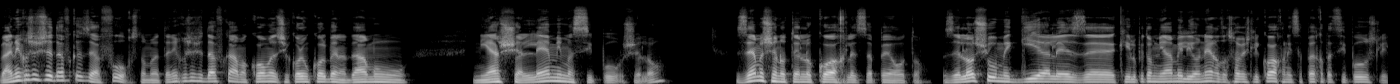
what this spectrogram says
ואני חושב שדווקא זה הפוך, זאת אומרת, אני חושב שדווקא המקום הזה שקודם כל בן אדם הוא נהיה שלם עם הסיפור שלו, זה מה שנותן לו כוח לספר אותו. זה לא שהוא מגיע לאיזה, כאילו פתאום נהיה מיליונר, אז עכשיו יש לי כוח, אני אספר לך את הסיפור שלי.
